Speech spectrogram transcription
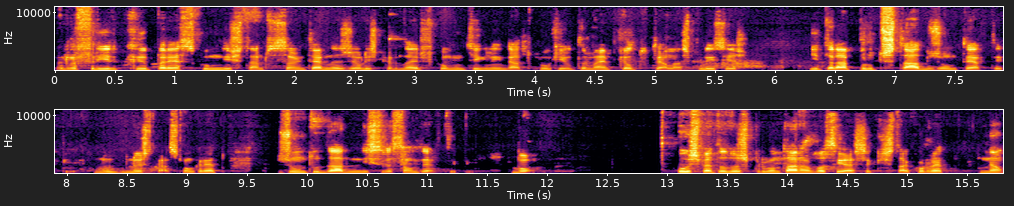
referir que parece que o Ministro da Administração Interna, José Luís Carneiro, ficou muito indignado com aquilo também, porque ele tutela as polícias e terá protestado junto da RTP. No, neste caso concreto, junto da administração da RTP. Bom, os espectadores perguntaram: você acha que está correto? Não.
